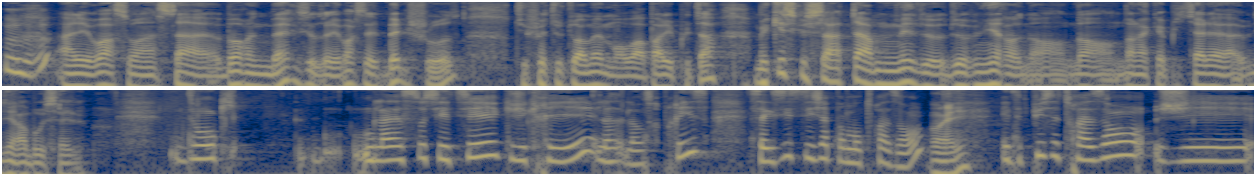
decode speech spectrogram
Mhm. Allez voir sur Insta Borenberg, si vous allez voir cette belle chose. Tu fais tout toi-même, on va en parler plus tard. Mais qu'est-ce que ça t'a amené de, de venir dans, dans, dans la capitale, à venir à Bruxelles Donc, la société que j'ai créée, l'entreprise, ça existe déjà pendant trois ans. Oui. Et depuis ces trois ans, j'ai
